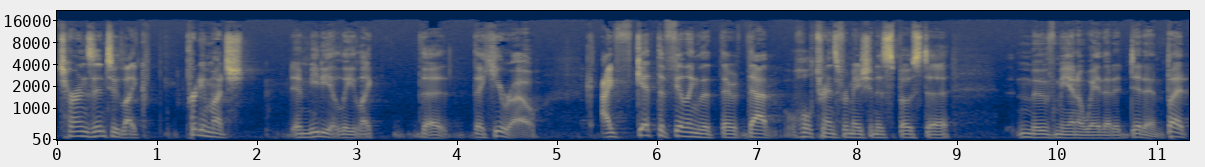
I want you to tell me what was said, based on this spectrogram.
turns into like pretty much immediately like the the hero I get the feeling that there, that whole transformation is supposed to move me in a way that it didn't. But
